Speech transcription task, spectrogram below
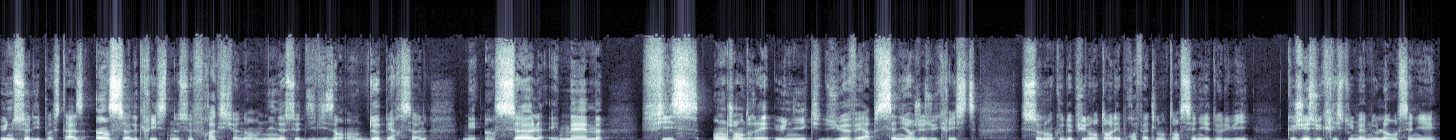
une seule hypostase, un seul Christ ne se fractionnant ni ne se divisant en deux personnes, mais un seul et même Fils engendré, unique, Dieu Verbe, Seigneur Jésus-Christ, selon que depuis longtemps les prophètes l'ont enseigné de lui, que Jésus-Christ lui-même nous l'a enseigné,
